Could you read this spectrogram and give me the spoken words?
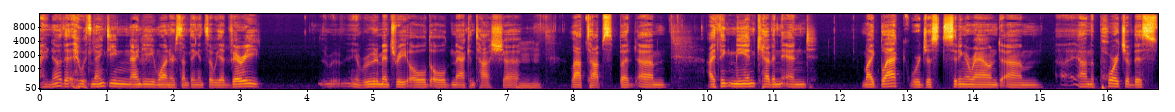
i know that it was 1991 or something and so we had very you know, rudimentary old old macintosh uh, Mm-hmm. laptops but um, i think me and kevin and mike black were just sitting around um, on the porch of this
